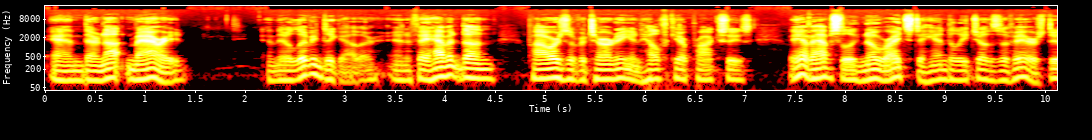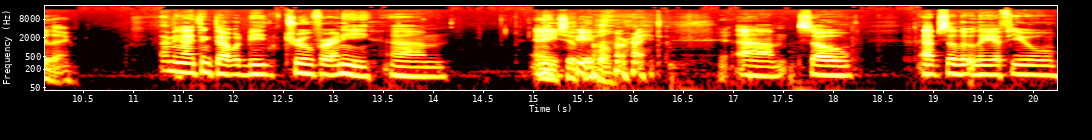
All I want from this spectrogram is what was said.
and they're not married and they're living together? And if they haven't done powers of attorney and healthcare proxies, they have absolutely no rights to handle each other's affairs, do they? I mean, I think that would be true for any um, Any two people. right? Um, so, absolutely, if you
